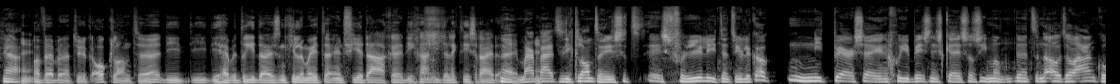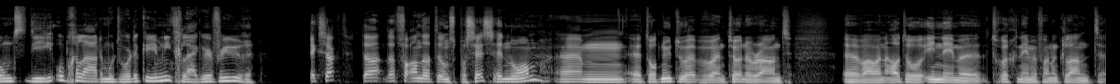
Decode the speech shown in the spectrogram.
Ja. Maar we hebben natuurlijk ook klanten die, die, die hebben 3000 kilometer in vier dagen. Die gaan niet elektrisch rijden. Nee, maar buiten die klanten is het is voor jullie natuurlijk ook niet per se een goede business case. Als iemand met een auto aankomt die opgeladen moet worden, kun je hem niet gelijk weer verhuren. Exact, dat, dat verandert ons proces enorm. Um, tot nu toe hebben we een turnaround uh, waar we een auto innemen, terugnemen van een klant. Uh,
